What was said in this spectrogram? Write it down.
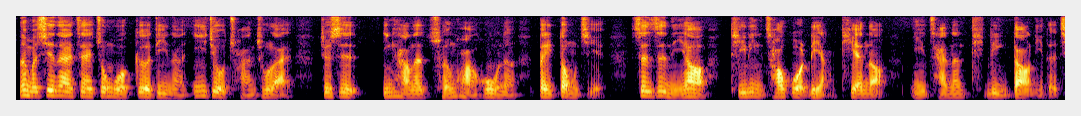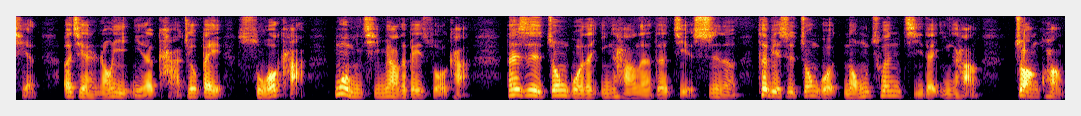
那么现在在中国各地呢，依旧传出来，就是银行的存款户呢被冻结，甚至你要提领超过两天哦，你才能提领到你的钱，而且很容易你的卡就被锁卡，莫名其妙的被锁卡。但是中国的银行呢的解释呢，特别是中国农村级的银行状况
